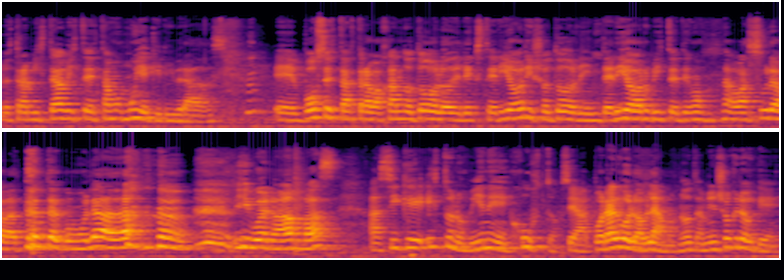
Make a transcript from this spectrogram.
nuestra amistad, viste, estamos muy equilibradas. Eh, vos estás trabajando todo lo del exterior y yo todo lo interior, viste, tengo una basura bastante acumulada. y bueno, ambas. Así que esto nos viene justo, o sea, por algo lo hablamos, ¿no? También yo creo que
